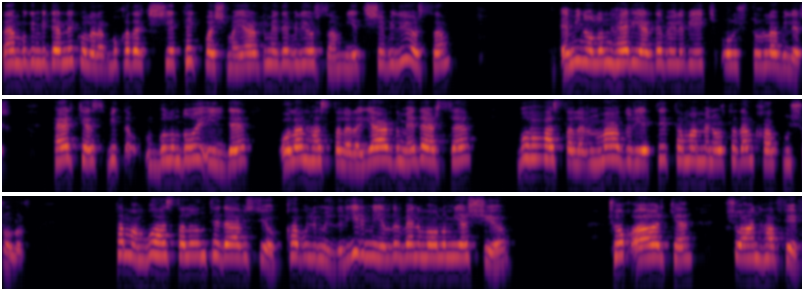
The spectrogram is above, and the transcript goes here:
ben bugün bir dernek olarak bu kadar kişiye tek başıma yardım edebiliyorsam, yetişebiliyorsam emin olun her yerde böyle bir ekip oluşturulabilir. Herkes bir bulunduğu ilde olan hastalara yardım ederse bu hastaların mağduriyeti tamamen ortadan kalkmış olur. Tamam bu hastalığın tedavisi yok. Kabulümüzdür. 20 yıldır benim oğlum yaşıyor. Çok ağırken şu an hafif.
